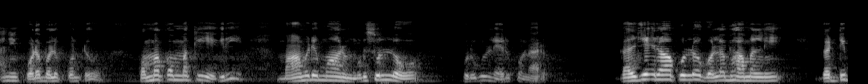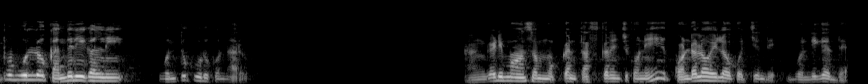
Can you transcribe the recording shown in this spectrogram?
అని కూడబలుక్కుంటూ కొమ్మ కొమ్మకి ఎగిరి మామిడి మాను ముడుసుల్లో పురుగులు నేరుకున్నారు. గల్జేరాకుల్లో గొల్లభామల్ని గడ్డి పువ్వుల్లో కందిరీగల్ని వంతు కూడుకున్నారు. అంగడి మాంసం ముక్కని తస్కరించుకొని కొండలోయలోకి వచ్చింది బొల్లిగద్దె.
